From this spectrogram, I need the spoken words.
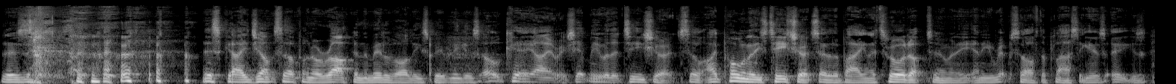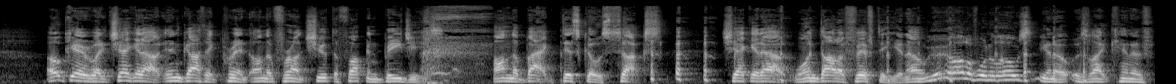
there's this guy jumps up on a rock in the middle of all these people and he goes, "Okay, Irish, hit me with a t-shirt." So I pull one of these t-shirts out of the bag and I throw it up to him and he, and he rips off the plastic. He goes, he goes, "Okay, everybody, check it out in Gothic print on the front. Shoot the fucking Bee Gees." On the back, disco sucks. Check it out, one dollar fifty. You know, yeah, I'll have one of those. You know, it was like kind of,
